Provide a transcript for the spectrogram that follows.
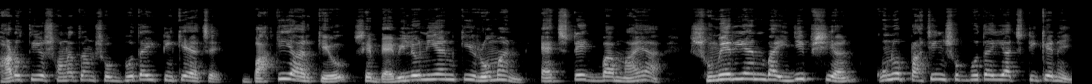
ভারতীয় সনাতন সভ্যতাই টিকে আছে। বাকি আর কেউ, সে ব্যাবিলনিয়ান কি রোমান অ্যাচটেক বা মায়া, সুমেরিয়ান বা ইজিপশিয়ান, কোনো প্রাচীন সভ্যতাই আজ টিকে নেই।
